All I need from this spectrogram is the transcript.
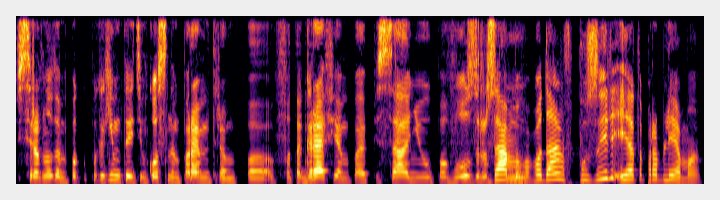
все равно там по, по каким-то этим косвенным параметрам, по фотографиям, по описанию, по возрасту. Да, мы попадаем в пузырь, и это проблема.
